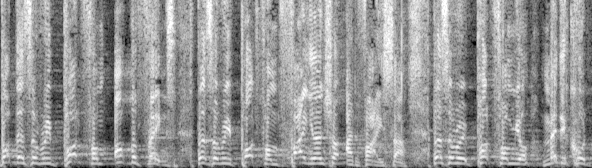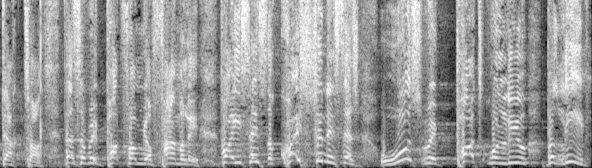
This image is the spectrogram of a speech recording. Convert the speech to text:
but there's a report from other things. There's a report from financial advisor. There's a report from your medical doctor. There's a report from your family. But he says, the question is this, whose report will you believe?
